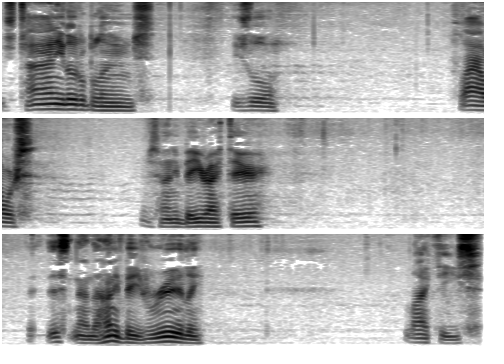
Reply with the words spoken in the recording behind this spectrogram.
These tiny little blooms. These little flowers. There's honeybee right there. This now the honeybees really like these.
